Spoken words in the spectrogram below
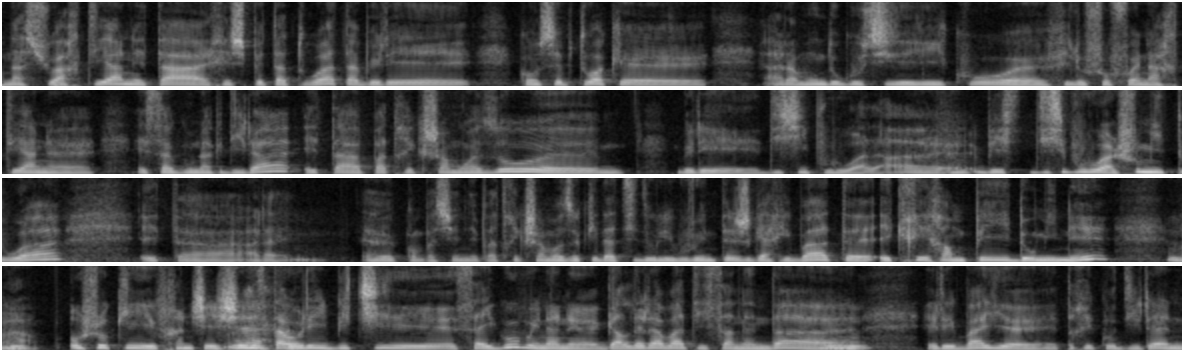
nazio artian eta respetatua eta bere konzeptuak ara, mundu guziko uh, filosofoen artean ezagunak dira, eta Patrick Chamoiseau bere disipulua da, uh, disipulua sumitua, eta ara, Uh, Kompazioen de Patrick Chamazok idatzi du liburu interesgarri bat, uh, ekri rampi domine, mm -hmm. osoki frantzese, eta hori bitxi zaigu, baina uh, galdera bat izanen da, mm ere bai, uh, etoriko diren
